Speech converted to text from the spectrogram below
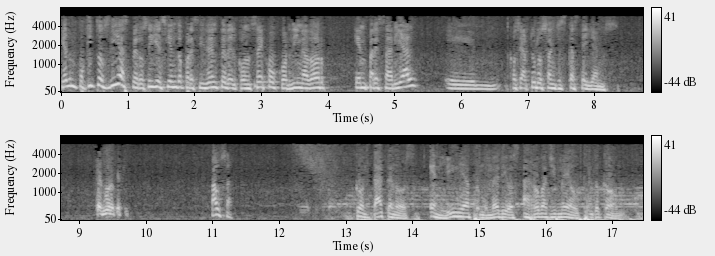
quedan poquitos días, pero sigue siendo presidente del Consejo Coordinador Empresarial, eh, José Arturo Sánchez Castellanos. Seguro que sí. Pausa. Contáctanos en línea promomedios.com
